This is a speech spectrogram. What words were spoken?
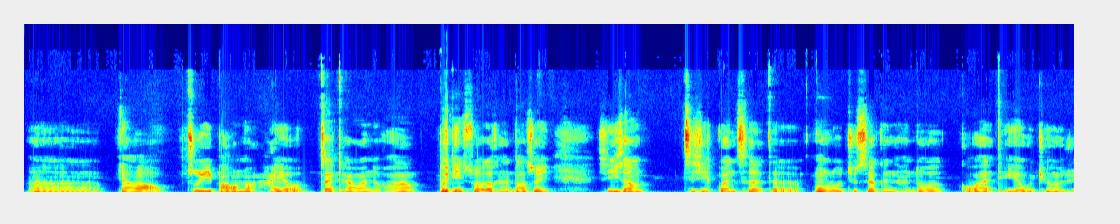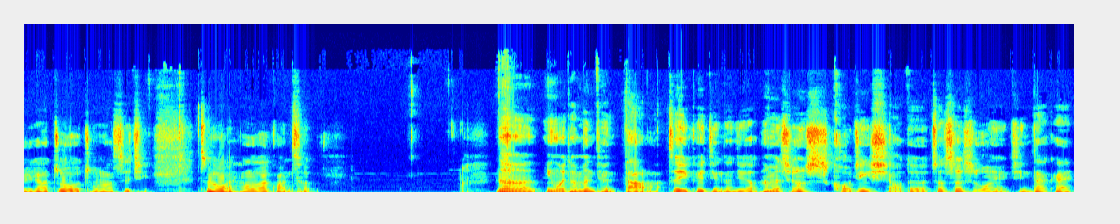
呃，要注意保暖。还有在台湾的话，不一定所有都看得到，所以实际上。这些观测的目录就是要跟很多国外的业务天文学家做重要事情，整个晚上都在观测。那因为他们很大了，这里可以简单介绍，他们使用口径小的折射式望远镜，大概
